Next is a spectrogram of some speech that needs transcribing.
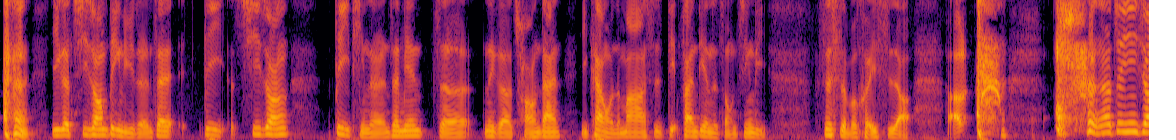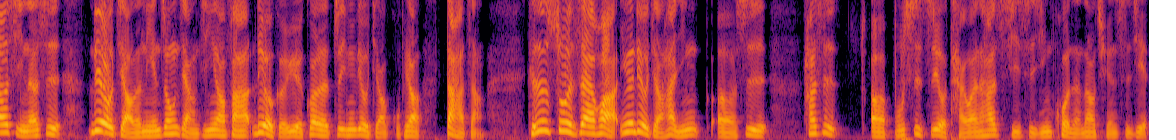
一个西装病履的人在必西装。必挺的人这边折那个床单，一看我的妈是店饭店的总经理，这是怎么回事啊？好了，那最新消息呢是六角的年终奖金要发六个月，怪了最近六角股票大涨。可是说实在话，因为六角它已经呃是它是呃不是只有台湾，它其实已经扩展到全世界。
